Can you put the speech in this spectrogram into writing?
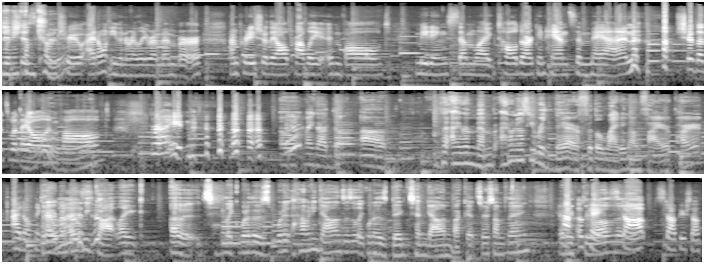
Did wishes come come true? I don't even really remember. I'm pretty sure they all probably involved meeting some like tall, dark, and handsome man. I'm sure that's what they all Ooh. involved. Right. Oh my god, the um but I remember I don't know if you were there for the lighting on fire part. I don't think But I, I, remember was. we got like a t- like one of those what how many gallons is it? Like one of those big 10 gallon buckets or something? And Ha- we threw okay, the- stop. Stop yourself.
